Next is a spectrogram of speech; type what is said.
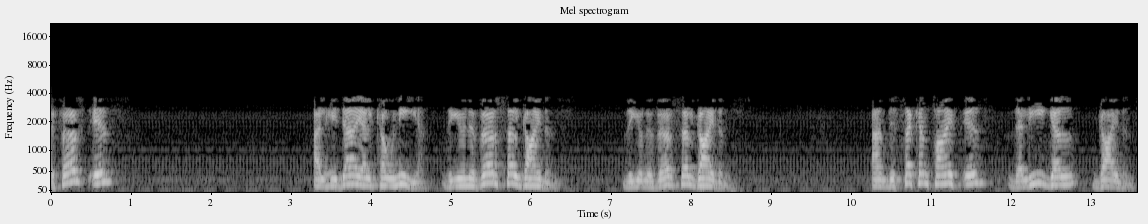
The first is Al-Hidayah Al-Kawniyah, the universal guidance. The universal guidance. And the second type is the legal guidance.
